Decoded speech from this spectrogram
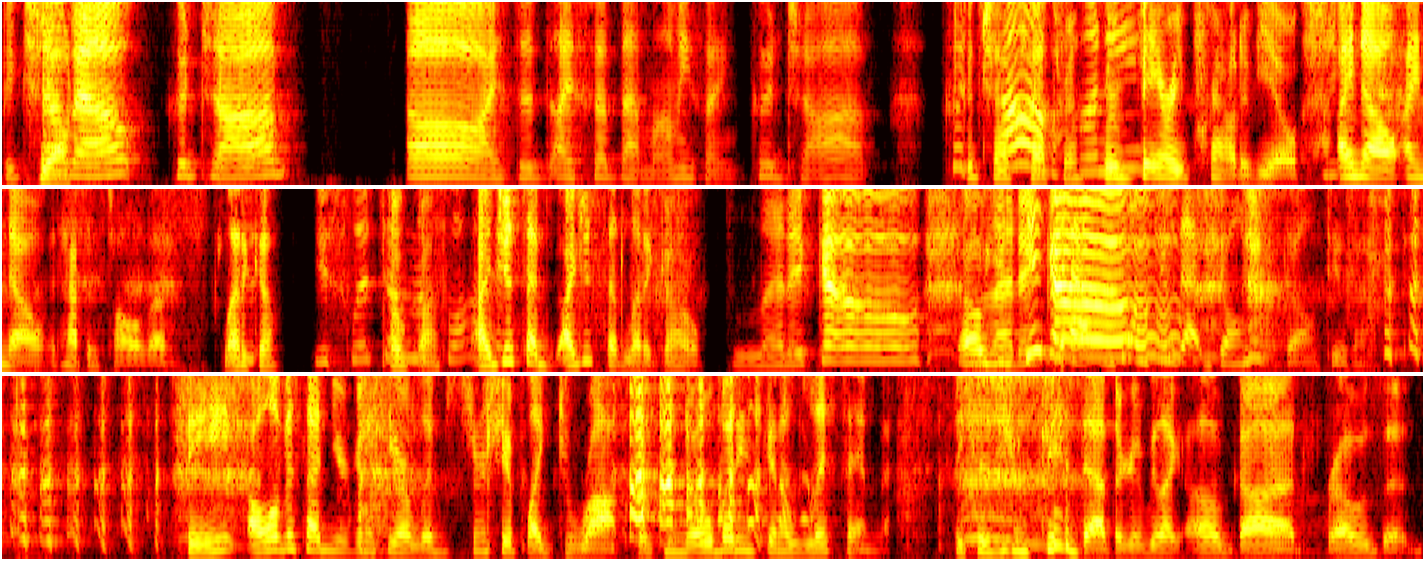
Big shout Yes. out. Good job. Oh, I did. I said that mommy thing. Good job. Good, good job catherine. Honey. we're very proud of you. I know i know. It happens to all of us. Let it go. You slid oh down the god. Slide. i just said i just said let it go. Let it go. oh Let you did that. Don't do that. Don't don't. do that. See, all of a sudden you're going to see our listenership like drop. Like nobody's going to listen because you did that. They're going to be like, "Oh God, frozen,"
